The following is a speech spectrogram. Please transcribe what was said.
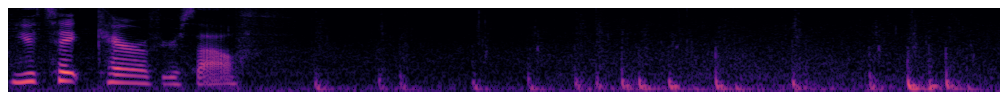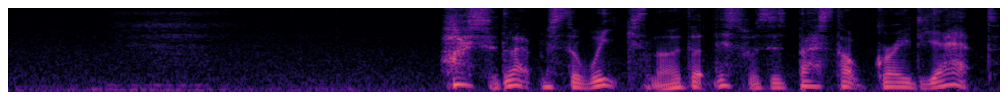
You take care of yourself. I should let Mr. Weekes know that this was his best upgrade yet.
